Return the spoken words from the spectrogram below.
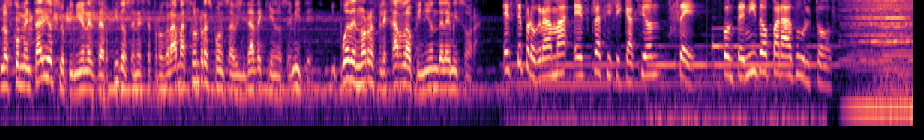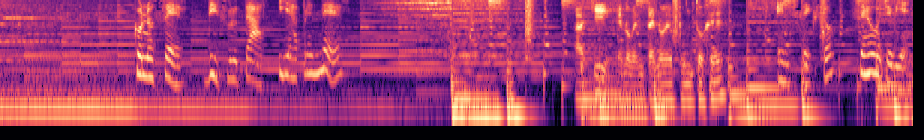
Los comentarios y opiniones vertidos en este programa son responsabilidad de quien los emite y pueden no reflejar la opinión de la emisora. Este programa es clasificación C, contenido para adultos. Conocer, disfrutar y aprender. Aquí en 99.g. El sexo se oye bien.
